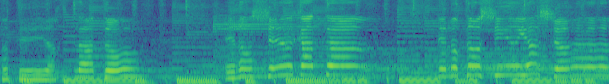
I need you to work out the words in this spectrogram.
פותח דלתות אל אשר כתב אל אותו שיר ישר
